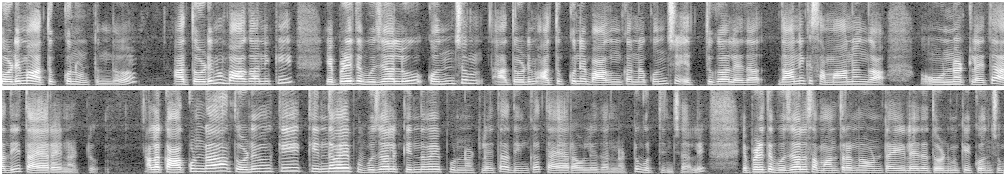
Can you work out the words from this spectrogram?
తొడిమ అతుక్కుని ఉంటుందో ఆ తొడిమ భాగానికి ఎప్పుడైతే భుజాలు కొంచెం ఆ తొడిమ అతుక్కునే భాగం కన్నా కొంచెం ఎత్తుగా లేదా దానికి సమానంగా ఉన్నట్లయితే అది తయారైనట్టు. అలా కాకుండా తొడిమికి కింద వైపు భుజాలు కింద వైపు ఉన్నట్లయితే అది ఇంకా తయారవలేదు అన్నట్టు గుర్తించాలి. ఎప్పుడైతే భుజాలు సమాంతరంగా ఉంటాయి లేదా తొడిమికి కొంచెం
